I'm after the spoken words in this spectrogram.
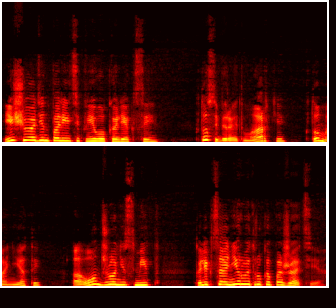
Еще один политик в его коллекции. Кто собирает марки, кто монеты, а он Джонни Смит коллекционирует рукопожатия,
